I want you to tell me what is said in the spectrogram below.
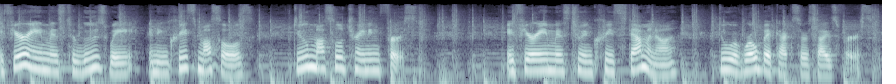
If your aim is to lose weight and increase muscles, do muscle training first. If your aim is to increase stamina, do aerobic exercise first.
